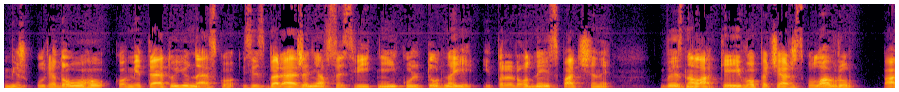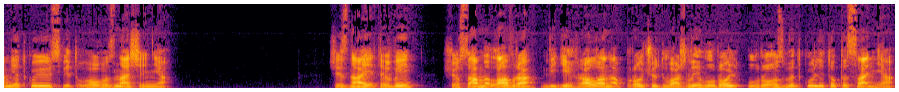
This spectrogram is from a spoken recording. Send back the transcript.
міжурядового комітету ЮНЕСКО зі збереження всесвітньої культурної і природної спадщини визнала Києво-Печерську лавру пам'яткою світового значення. Чи знаєте ви, що саме лавра відіграла напрочуд важливу роль у розвитку літописання?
